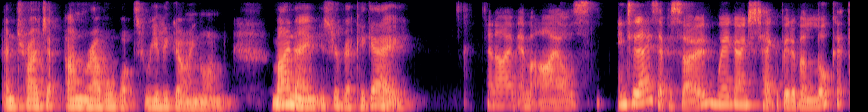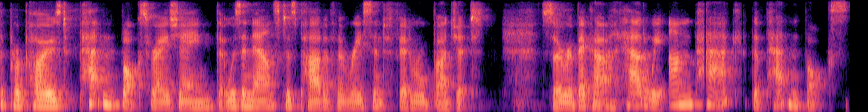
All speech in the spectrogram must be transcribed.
and try to unravel what's really going on. My name is Rebekah Gay. And I'm Emma Isles. In today's episode, we're going to take a bit of a look at the proposed patent box regime that was announced as part of the recent federal budget. So, Rebekah, how do we unpack the patent box?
